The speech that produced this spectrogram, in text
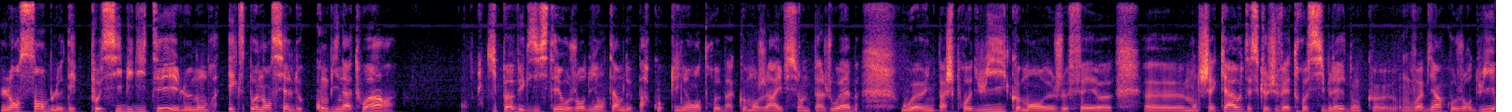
l'ensemble des possibilités et le nombre exponentiel de combinatoires qui peuvent exister aujourd'hui en termes de parcours client entre bah, comment j'arrive sur une page web ou euh, une page produit, comment euh, je fais euh, mon checkout, est-ce que je vais être ciblé. Donc on voit bien qu'aujourd'hui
